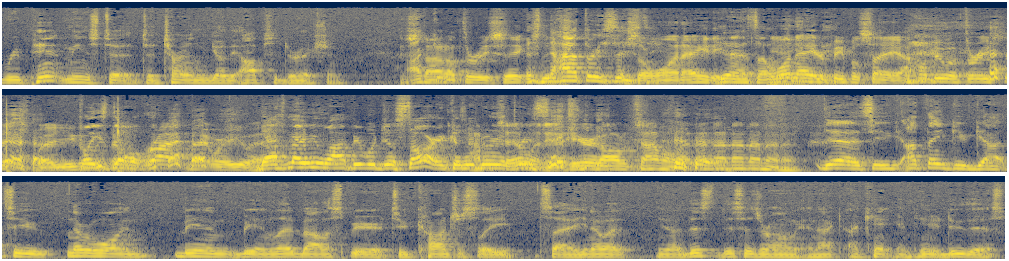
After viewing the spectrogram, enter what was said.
repent means to, to turn and go the opposite direction. It's I not can- a 360. It's not a 360. It's a 180. Yeah, it's a You 180. hear people say, I'm going to do a 360. Well, you're Please don't. right back where you at. That's maybe why people just started because they're I'm doing a telling you, I hear it all the time. I'm like, no, no, no, no, no. Yeah, so you, I think you got to number one being being led by the Spirit to consciously say, you know what, you know this this is wrong, and I, I can't continue to do this,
